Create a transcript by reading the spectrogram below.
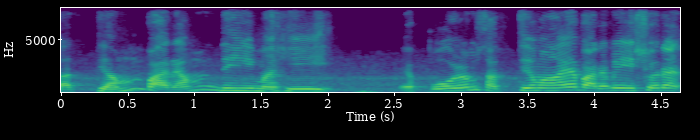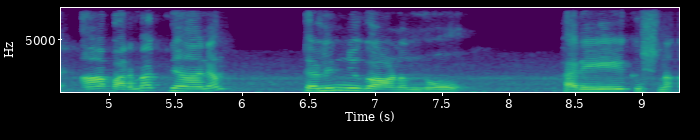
സത്യം പരം ധീമഹി. എപ്പോഴും സത്യമായ പരമേശ്വരൻ ആ പരമജ്ഞാനം തെളിഞ്ഞു കാണുന്നു. ഹരേ കൃഷ്ണ.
